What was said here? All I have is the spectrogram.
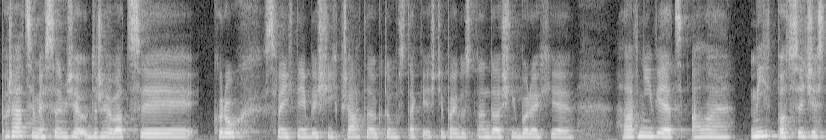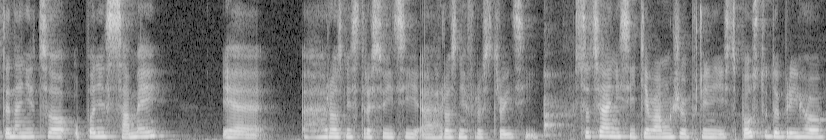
Pořád si myslím, že udržovat si kruh svých nejbližších přátel, k tomu se taky ještě pak dostanu v dalších bodech, je hlavní věc, ale mít pocit, že jste na něco úplně sami, je hrozně stresující a hrozně frustrující. Sociální sítě vám můžou přinést spoustu dobrýho,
